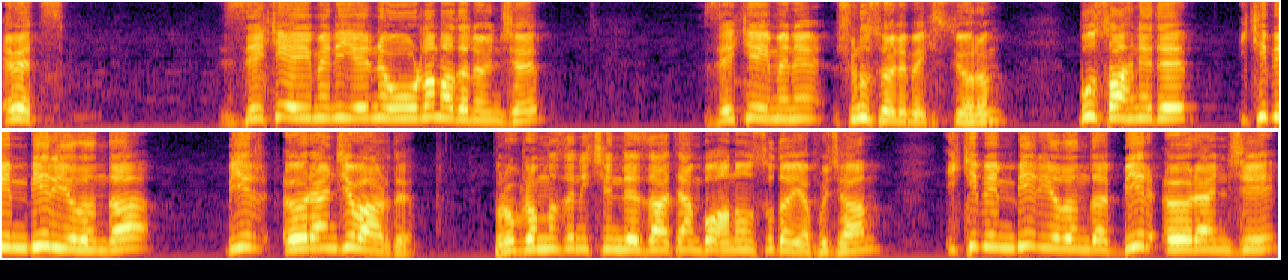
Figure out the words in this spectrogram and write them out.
Evet. Zeki Eymen'i yerine uğurlamadan önce Zeki Eymen'e şunu söylemek istiyorum. Bu sahnede 2001 yılında bir öğrenci vardı. Programımızın içinde zaten bu anonsu da yapacağım. 2001 yılında bir öğrenci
